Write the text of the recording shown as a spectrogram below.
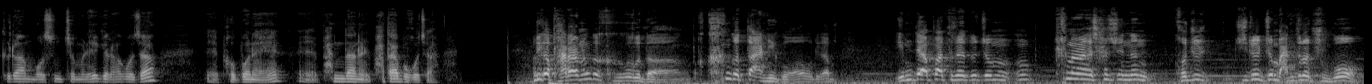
그러한 모순점을 해결하고자 예, 법원의 예, 판단을 받아보고자 우리가 바라는 거 그거거든. 뭐큰 것도 아니고 우리가 임대 아파트라도 좀 편안하게 살 수 있는 거주지를 좀 만들어 주고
